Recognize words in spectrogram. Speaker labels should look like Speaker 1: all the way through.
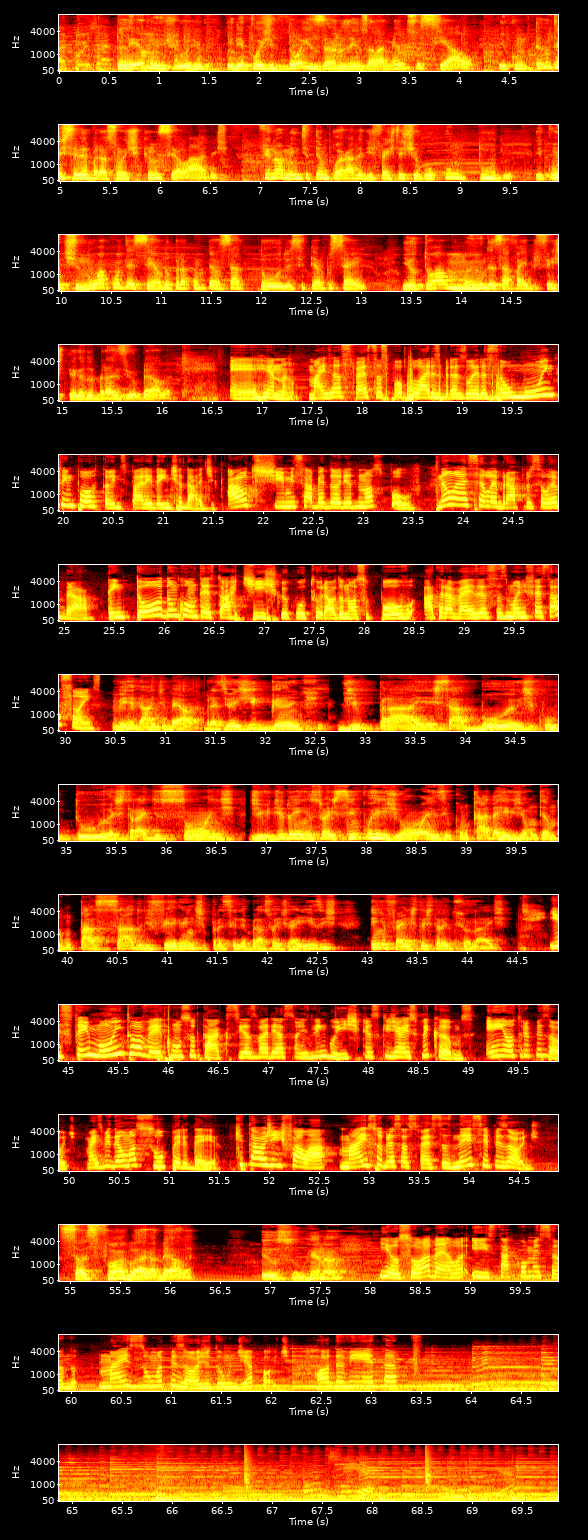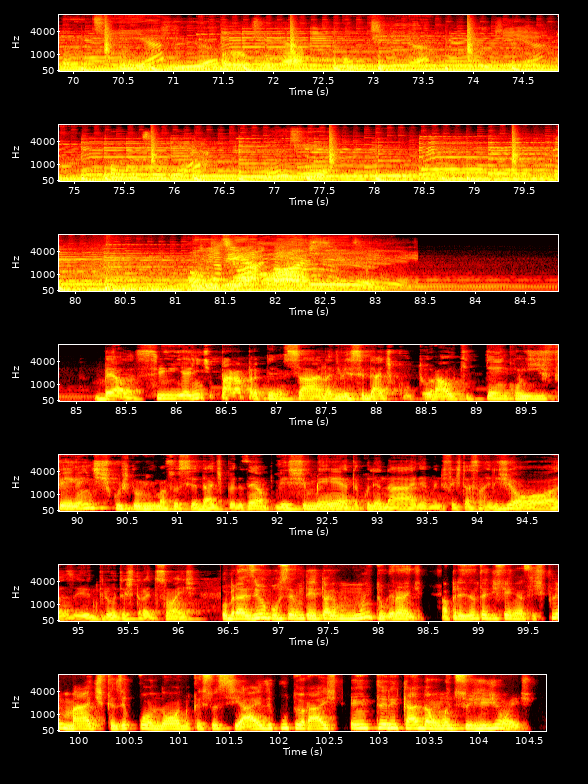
Speaker 1: Tá pois é.
Speaker 2: Pleno julho, e depois de dois anos em isolamento social e com tantas celebrações canceladas, finalmente a temporada de festa chegou com tudo e continua acontecendo para compensar todo esse tempo sem. E eu tô amando essa vibe festeira do Brasil, Bela.
Speaker 3: É, Renan, mas as festas populares brasileiras são muito importantes para a identidade, autoestima e sabedoria do nosso povo. Não é celebrar por celebrar. Tem todo um contexto artístico e cultural do nosso povo através dessas manifestações.
Speaker 2: Verdade, Bela. O Brasil é gigante de praias, sabores, culturas, tradições, dividido em suas cinco regiões e com cada região tendo um passado diferente para celebrar suas raízes em festas tradicionais.
Speaker 3: Isso tem muito a ver com os sotaques e as variações linguísticas que já explicamos em outro episódio, mas me deu uma super ideia. Que tal a gente falar mais sobre essas festas nesse episódio?
Speaker 2: Só se for agora, Bela. Eu sou o Renan.
Speaker 3: E eu sou a Bela e está começando mais um episódio do Um Dia Pode. Roda a vinheta.
Speaker 4: Dia. Um dia.
Speaker 2: Um dia.
Speaker 5: Um dia.
Speaker 4: Um dia.
Speaker 5: Um dia.
Speaker 4: Um dia pode.
Speaker 2: Bela, se a gente parar para pensar na diversidade cultural que tem com os diferentes costumes de uma sociedade, por exemplo, vestimenta, culinária, manifestação religiosa, entre outras tradições, o Brasil, por ser um território muito grande, apresenta diferenças climáticas, econômicas, sociais e culturais entre cada uma de suas regiões.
